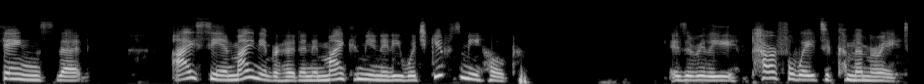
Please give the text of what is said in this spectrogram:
things that I see in my neighborhood and in my community, which gives me hope, is a really powerful way to commemorate.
